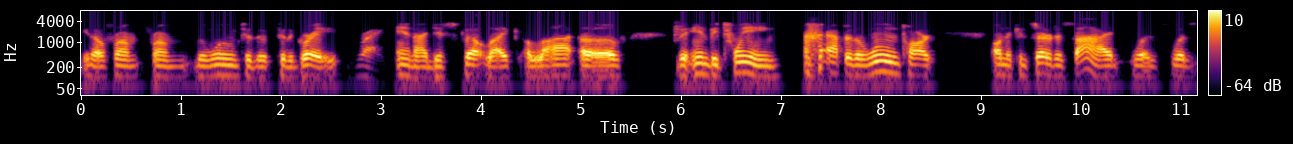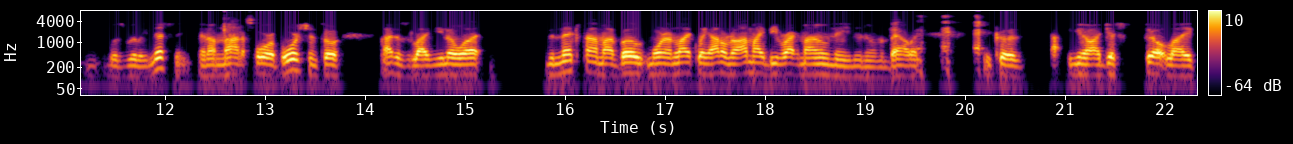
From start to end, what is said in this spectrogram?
you know from from the womb to the to the grave Right. and I just felt like a lot of the in between after the womb part on the conservative side was was was really missing. And I'm not for abortion, so I just like you know what. The next time I vote, more than likely, I don't know, I might be writing my own name in on the ballot because uh, you know I just felt like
